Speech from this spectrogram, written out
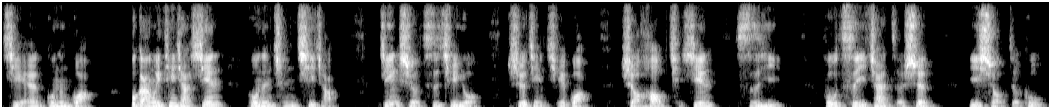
俭故能广。不敢为天下先。故能成器长。今舍慈且勇，舍俭且广，舍好且先，死矣。夫辞以战则胜，以守则固。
